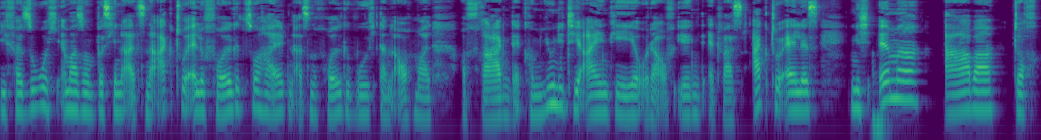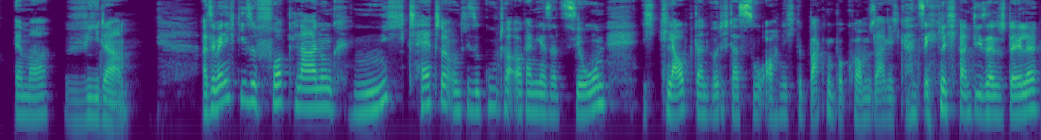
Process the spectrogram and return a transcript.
die versuche ich immer so ein bisschen als eine aktuelle Folge zu halten, als eine Folge, wo ich dann auch mal auf Fragen der Community eingehe oder auf irgendetwas Aktuelles. Nicht immer, aber doch immer wieder. Also wenn ich diese Vorplanung nicht hätte und diese gute Organisation, ich glaube, dann würde ich das so auch nicht gebacken bekommen, sage ich ganz ehrlich an dieser Stelle,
